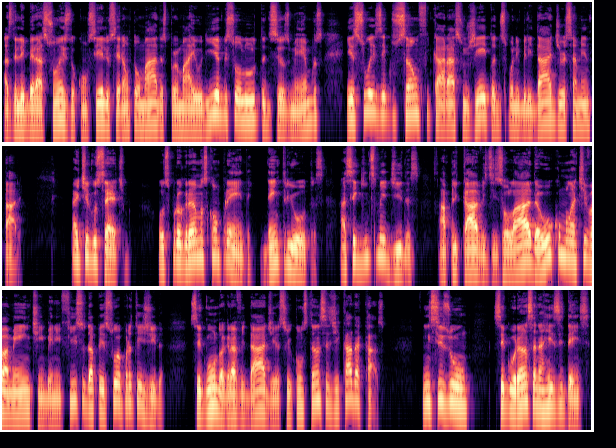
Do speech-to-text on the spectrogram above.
As deliberações do Conselho serão tomadas por maioria absoluta de seus membros e sua execução ficará sujeita à disponibilidade orçamentária. Artigo 7. Os programas compreendem, dentre outras, as seguintes medidas, aplicáveis isolada ou cumulativamente em benefício da pessoa protegida, segundo a gravidade e as circunstâncias de cada caso. Inciso 1. Segurança na residência,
